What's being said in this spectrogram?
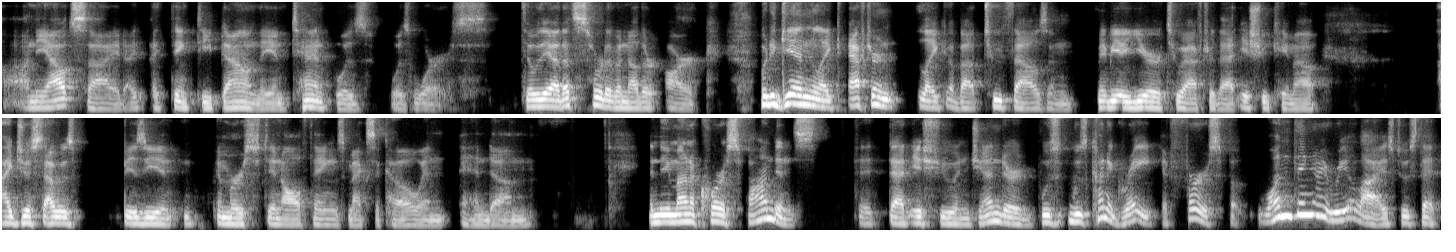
on the outside, I, I think deep down the intent was was worse. So yeah, that's sort of another arc. But again, like after like about 2000, maybe a year or two after that issue came out, I just I was busy and immersed in all things Mexico and and um, and the amount of correspondence that that issue engendered was was kind of great at first but one thing i realized was that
